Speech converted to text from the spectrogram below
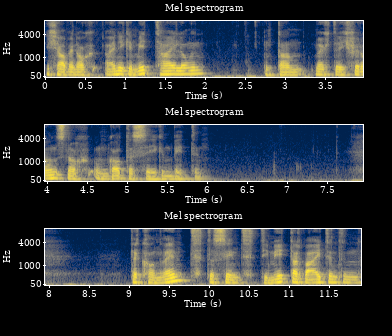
Ich habe noch einige Mitteilungen und dann möchte ich für uns noch um Gottes Segen bitten. Der Konvent, das sind die Mitarbeitenden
